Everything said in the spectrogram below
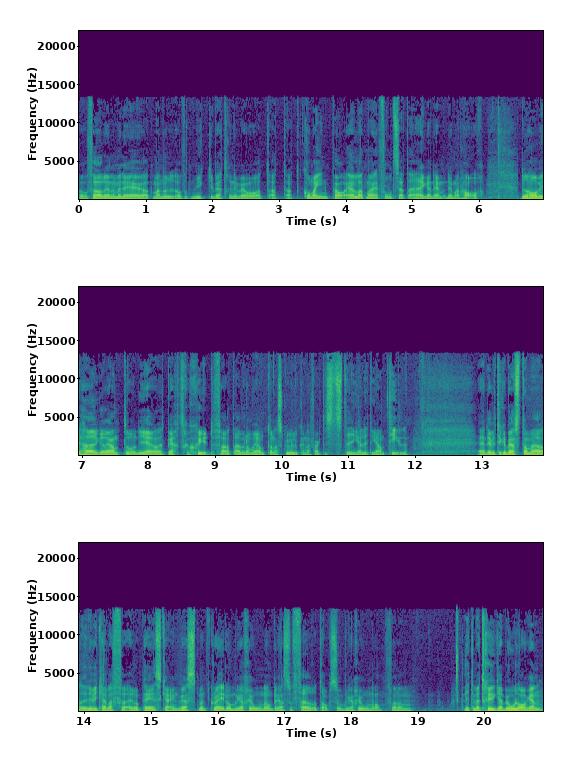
Och fördelen med det är att man nu har fått mycket bättre nivåer att, att, att komma in på eller att man fortsätter äga det, det man har. Nu har vi högre räntor och det ger ett bättre skydd för att även om räntorna skulle kunna faktiskt stiga lite grann till. Eh, det vi tycker bäst om är det vi kallar för europeiska investment grade obligationer. Det är alltså företagsobligationer från de lite mer trygga bolagen.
